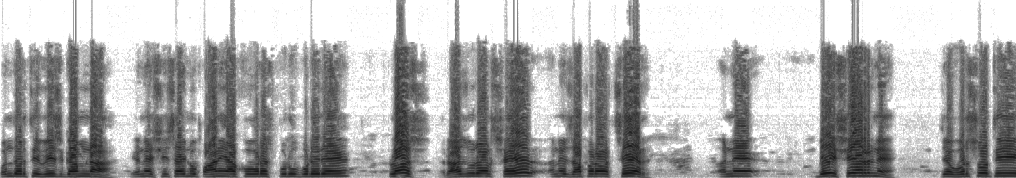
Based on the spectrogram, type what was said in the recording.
પંદરથી વીસ ગામના એને સિંચાઈનું પાણી આખું વર્ષ પૂરું પડી રહે. પ્લસ રાજુલા શહેર અને જાફરાબાદ શહેર અને બે શહેરને જે વર્ષોથી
